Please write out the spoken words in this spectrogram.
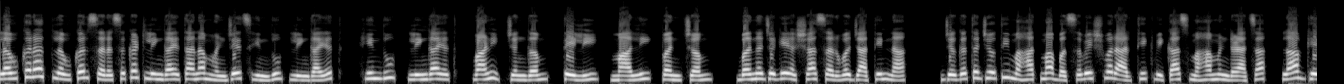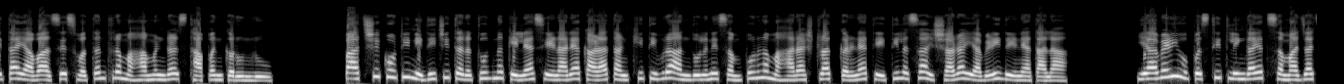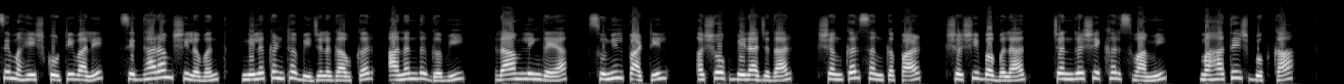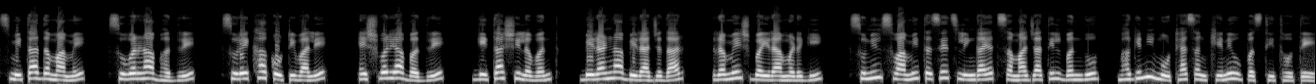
लवकरात लवकर सरसकट लिंगायताना म्हणजेच हिंदू लिंगायत हिंदू लिंगायत वाणी जंगम तेली माली पंचम बनजगे अशा सर्व जातींना जगतज्योती महात्मा बसवेश्वर आर्थिक विकास महामंडळाचा लाभ घेता यावा असे स्वतंत्र महामंडळ स्थापन करून रु. पाचशे कोटी निधीची तरतूद न केल्यास येणाऱ्या काळात आणखी तीव्र आंदोलने संपूर्ण महाराष्ट्रात करण्यात येतील असा इशारा यावेळी देण्यात आला. यावेळी उपस्थित लिंगायत समाजाचे महेश कोटीवाले सिद्धाराम शिलवंत निलकंठ बिजलगावकर आनंद गवी राम लिंगया सुनील पाटील अशोक बिराजदार शंकर संकपाळ शशी बबलाद चंद्रशेखर स्वामी महातेश बुक्का स्मिता दमामे सुवर्णा भद्रे सुरेखा कोटीवाले ऐश्वर्या बद्रे गीता शिलवंत बिराण्णा बिराजदार रमेश बैरामडगी सुनील स्वामी तसेच लिंगायत समाजातील बंधू भगिनी मोठ्या संख्येने उपस्थित होते.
